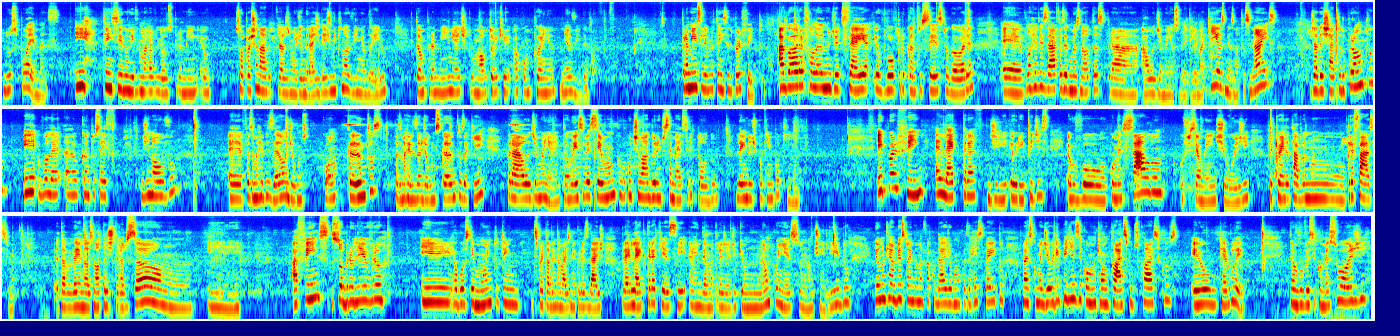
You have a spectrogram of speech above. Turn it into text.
dos poemas. E tem sido um livro maravilhoso para mim. Eu sou apaixonada por Carlos Drummond de Andrade, desde muito novinha eu leio. Então, para mim, é tipo um autor que acompanha minha vida. Para mim, esse livro tem sido perfeito. Agora, falando de Odisseia, eu vou pro canto sexto agora. É, vou revisar, fazer algumas notas para aula de amanhã sobre telemaquia, as minhas notas finais. Já deixar tudo pronto. E vou ler é, o canto 6 de novo. É, fazer uma revisão de alguns cantos. Fazer uma revisão de alguns cantos aqui para aula de amanhã. Então, esse vai ser um que eu vou continuar durante o semestre todo, lendo de pouquinho em pouquinho. E por fim, Electra de Eurípides. Eu vou começá-lo oficialmente hoje, porque eu ainda estava no prefácio. Eu estava vendo as notas de tradução e afins sobre o livro e eu gostei muito, tem despertado ainda mais minha curiosidade para Electra, que esse ainda é uma tragédia que eu não conheço, não tinha lido. E eu não tinha visto ainda na faculdade alguma coisa a respeito, mas como é de Eurípides e como que é um clássico dos clássicos, eu quero ler. Então eu vou ver se começo hoje.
